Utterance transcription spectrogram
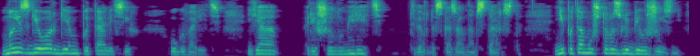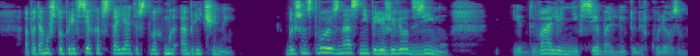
Мы с Георгием пытались их уговорить. Я решил умереть, — твердо сказал нам староста, — не потому, что разлюбил жизнь, а потому, что при всех обстоятельствах мы обречены. Большинство из нас не переживет зиму, едва ли не все больны туберкулезом.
